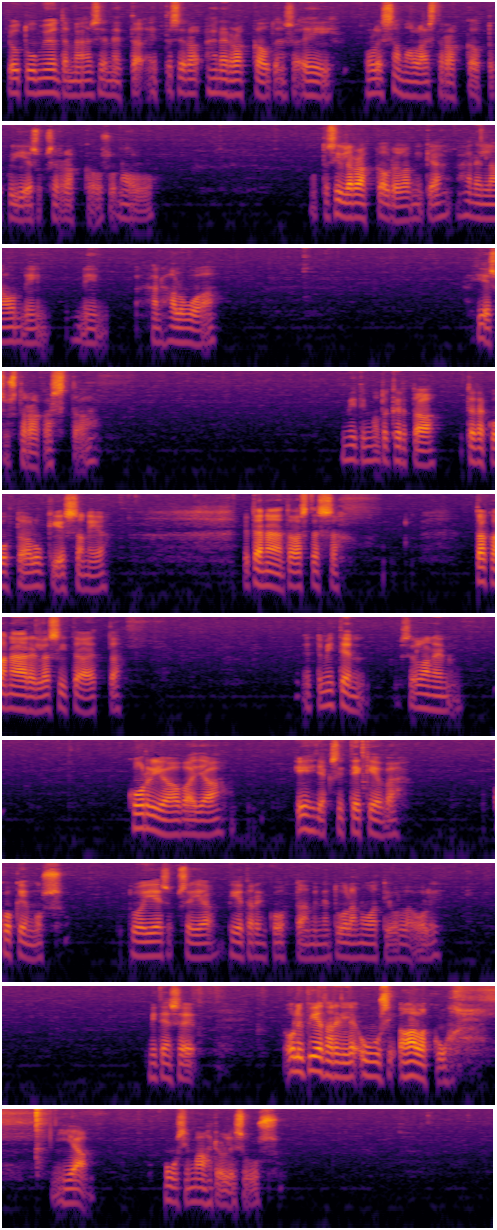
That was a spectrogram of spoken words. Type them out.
joutuu myöntämään sen, että, että se hänen rakkautensa ei ole samanlaista rakkautta kuin Jeesuksen rakkaus on ollut. Mutta sillä rakkaudella, mikä hänellä on, niin, niin hän haluaa Jeesusta rakastaa. Mietin monta kertaa tätä kohtaa lukiessani ja, ja tänään taas tässä takan äärellä sitä, että, että miten sellainen korjaava ja ehjäksi tekevä kokemus tuo Jeesuksen ja Pietarin kohtaaminen tuolla nuotiolla oli. Miten se oli Pietarille uusi alku ja uusi mahdollisuus.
